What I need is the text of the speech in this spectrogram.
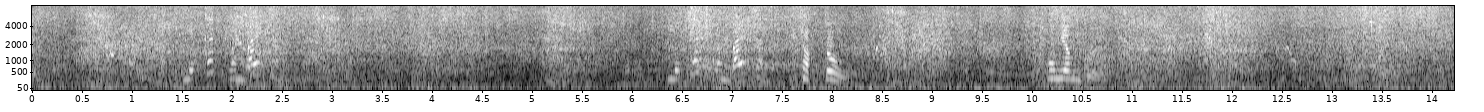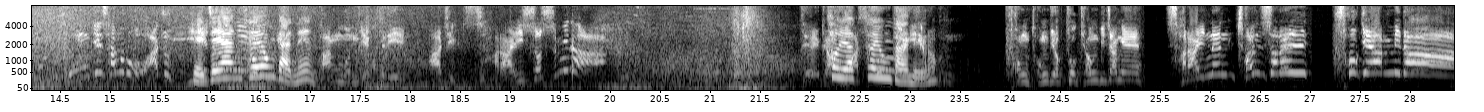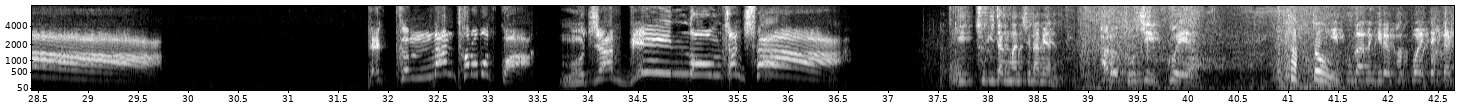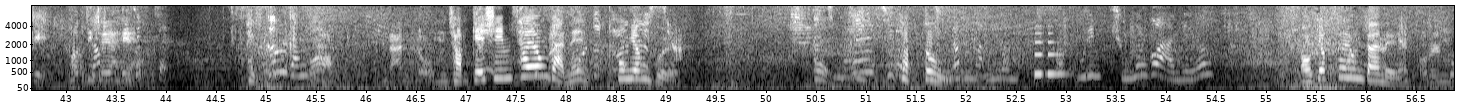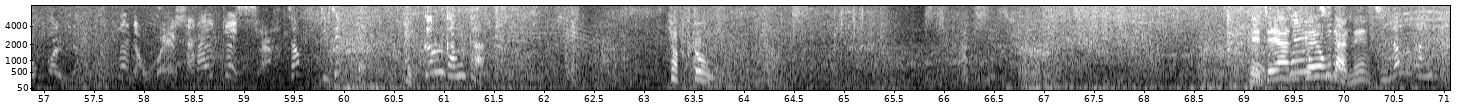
로켓 연발탄. 로켓 연발탄. 협동. 홍영불. 공개상으로 아주 배제한 사용가는 방문객들이 아직 살아 있었습니다. 서약 사용 가능. 여러분, 통통격투 경기장에 살아있는 전설을 소개합니다. 백금 난타 로봇과 무자비 노움 전차. 이 투기장만 지나면 바로 도시 입구예요. 협동 입구 가는 길을 확보할 때까지 버티셔야 해요. 백금 강타 난 노움 적개심 사용가는 홍영불 협동 우린 죽는 거 아니에요? 어격 사용 가능 돈을. 못 걸면 내가 왜 살아있겠어? 적 뒤집대. 백금 강타. 협동. 배제한 질럿 강타.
